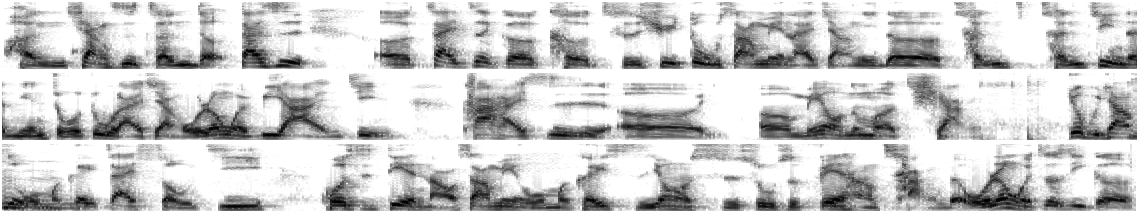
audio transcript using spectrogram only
很像是真的。但是，呃，在这个可持续度上面来讲，你的沉沉浸的粘着度来讲，我认为 VR 眼镜它还是呃呃没有那么强，就不像是我们可以在手机或是电脑上面，我们可以使用的时速是非常长的。我认为这是一个。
